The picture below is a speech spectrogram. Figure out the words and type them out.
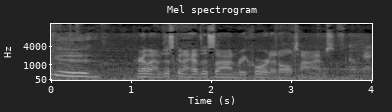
Apparently, I'm just going to have this on record at all times. Okay.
